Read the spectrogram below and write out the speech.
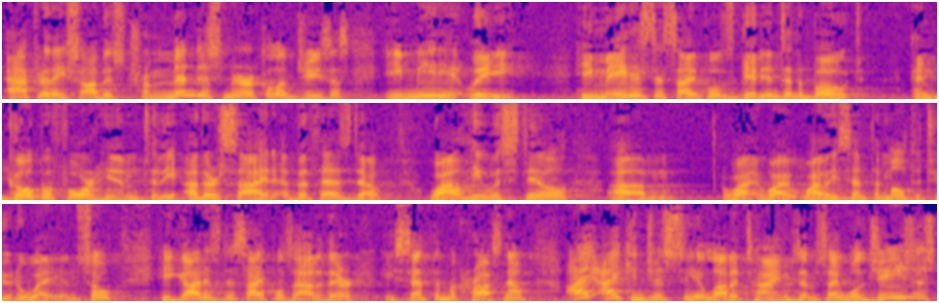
after they saw this tremendous miracle of Jesus, immediately he made his disciples get into the boat and go before him to the other side of Bethsaida while he was still um, while, he sent the multitude away. And so he got his disciples out of there. He sent them across. Now, I, I can just see a lot of times them saying, well, Jesus,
